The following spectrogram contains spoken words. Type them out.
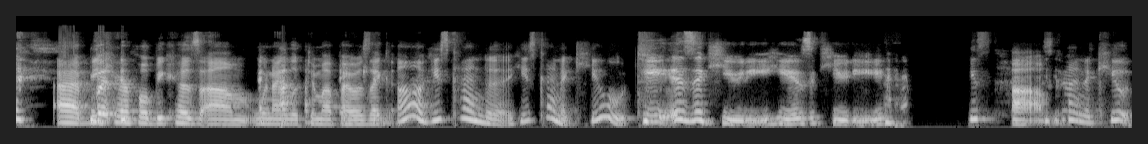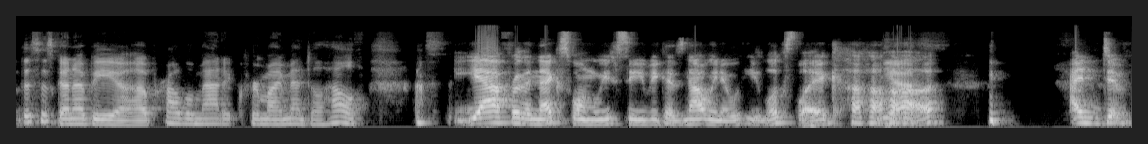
uh be But- careful because um when I looked him up I was like, "Oh, he's kind of he's kind of cute." He is a cutie. He is a cutie. He's- um He's kind of cute. This is going to be uh, problematic for my mental health. yeah for the next one we see because now we know what he looks like Yeah. and d-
